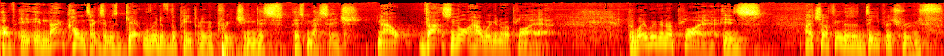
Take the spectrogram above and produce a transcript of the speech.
of, in that context, it was get rid of the people who are preaching this, this message. Now, that's not how we're going to apply it. The way we're going to apply it is actually, I think there's a deeper truth,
